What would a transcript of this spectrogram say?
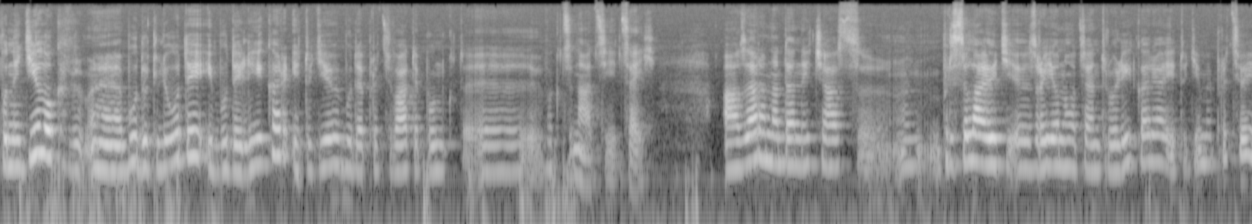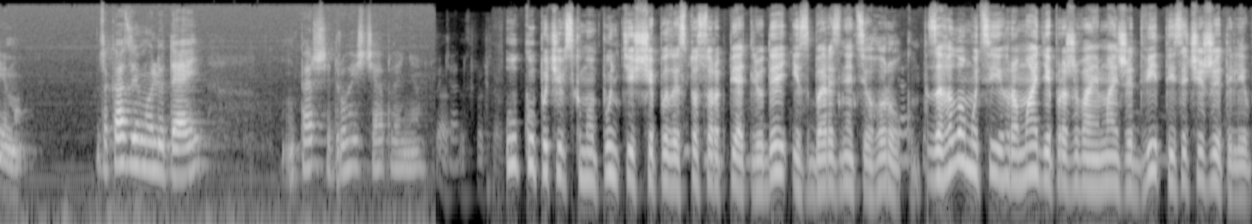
Понеділок е, будуть люди і буде лікар, і тоді буде працювати пункт е, вакцинації цей. А зараз на даний час е, присилають з районного центру лікаря, і тоді ми працюємо. Заказуємо людей. Перше, друге щеплення. У Купичівському пункті щепили 145 людей із березня цього року. Загалом у цій громаді проживає майже дві тисячі жителів,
